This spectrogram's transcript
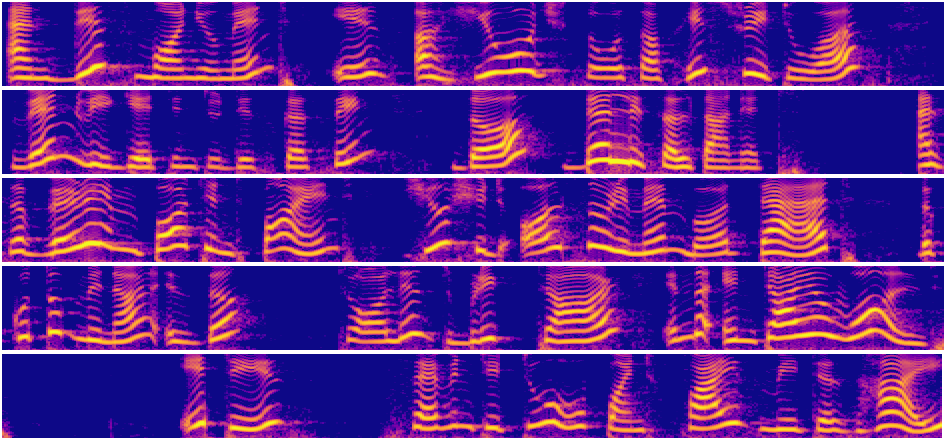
And this monument is a huge source of history to us when we get into discussing the Delhi Sultanate. As a very important point, you should also remember that the Qutub Minar is the tallest brick tower in the entire world. It is 72.5 meters high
